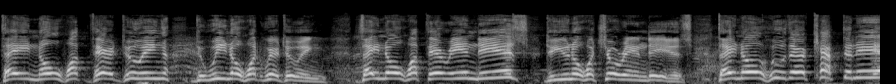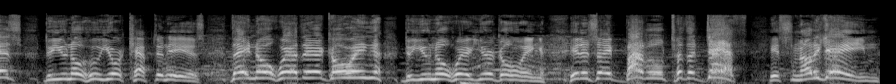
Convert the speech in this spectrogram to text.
they know what they're doing. Do we know what we're doing? They know what their end is. Do you know what your end is? They know who their captain is. Do you know who your captain is? They know where they're going. Do you know where you're going? It is a battle to the death. It's not a game.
